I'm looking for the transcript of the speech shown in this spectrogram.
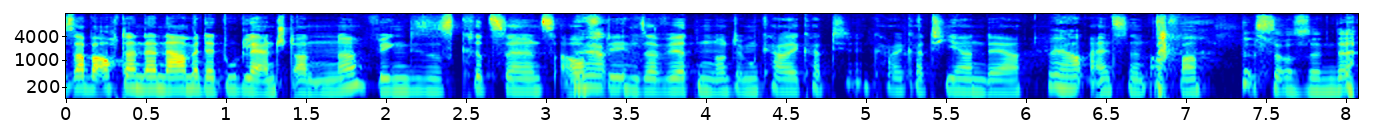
ist aber auch dann der Name der Dudler entstanden, ne? Wegen dieses Kritzelns auf Ja. den Servierten und dem Karikati Karikatieren der Ja. einzelnen Opfer. Das ist so Sünde.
